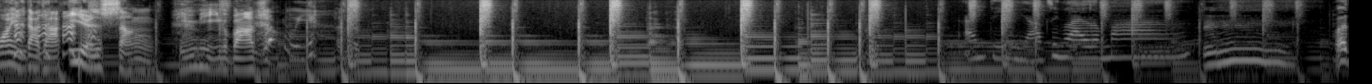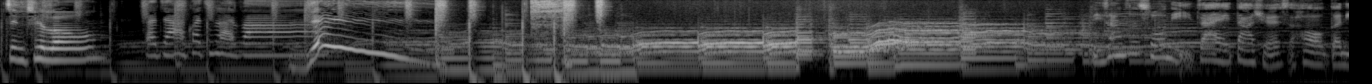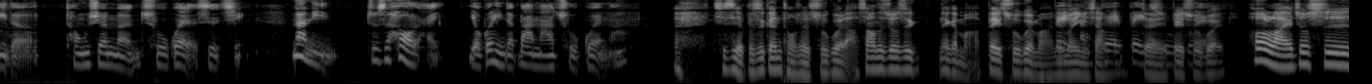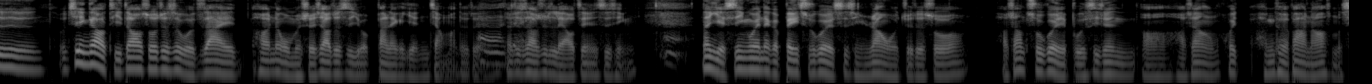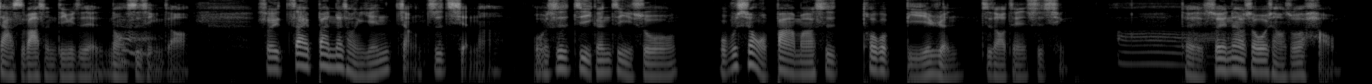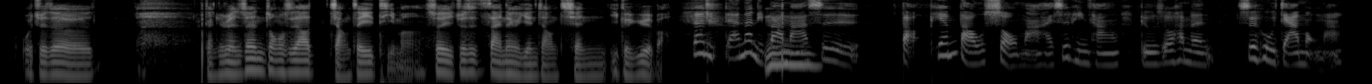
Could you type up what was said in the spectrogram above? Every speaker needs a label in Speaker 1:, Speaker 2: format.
Speaker 1: 欢迎大家 一人赏平平一个巴掌。
Speaker 2: 不要。安迪，你要进来了吗？
Speaker 1: 嗯，我要进去喽。
Speaker 2: 大家快进来吧！
Speaker 1: 耶！
Speaker 2: 你上次说你在大学的时候跟你的同学们出柜的事情，那你就是后来有跟你的爸妈出柜吗？
Speaker 3: 哎，其实也不是跟同学出柜啦，上次就是那个嘛，被出柜嘛，你们印象？
Speaker 2: 对，被
Speaker 3: 对被出柜。后来就是我记得应该有提到说，就是我在后来那我们学校就是有办了一个演讲嘛，对不对？
Speaker 2: 嗯、
Speaker 3: 他就是要去聊这件事情。
Speaker 2: 嗯。
Speaker 3: 那也是因为那个被出柜的事情，让我觉得说，好像出柜也不是一件哦、呃，好像会很可怕，然后什么下十八层地狱之类的那种事情，嗯、你知道？所以在办那场演讲之前呢、啊，我是自己跟自己说，我不希望我爸妈是透过别人知道这件事情。
Speaker 2: 哦。对，
Speaker 3: 所以那个时候我想说，好，我觉得感觉人生中是要讲这一题嘛，所以就是在那个演讲前一个月吧。
Speaker 2: 但那你爸妈是保、嗯、偏保守吗？还是平常比如说他们是互加盟吗？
